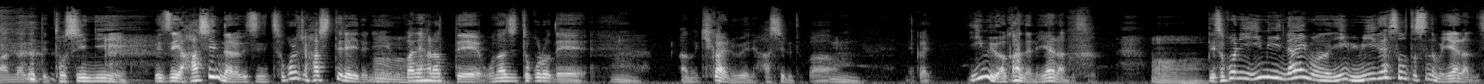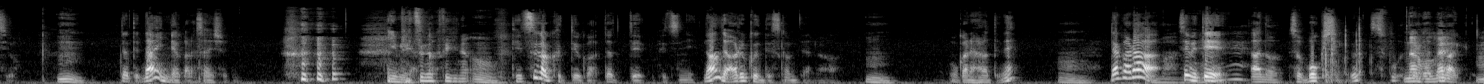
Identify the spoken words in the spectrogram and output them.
あんな、だって都心に、別に走んなら別にそこら中走ってりゃいいのに、うんうんうんお金払って同じところで、うん。あの、機械の上で走るとか、うん。なんか、意味わかんないの嫌なんですよ。で、そこに意味ないものに意味見出そうとするのも嫌なんですよ。うん。だってないんだから、最初に。意味哲。学的な、うん。哲学っていうか、だって別に、なんで歩くんですかみたいな。うん。お金払ってね。うん。だから、まあねせめて、あの、そう、ボクシング？スポなるほどねなんか、うん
